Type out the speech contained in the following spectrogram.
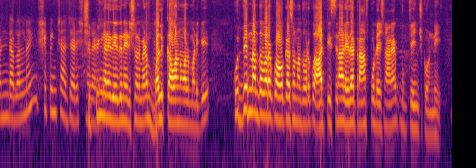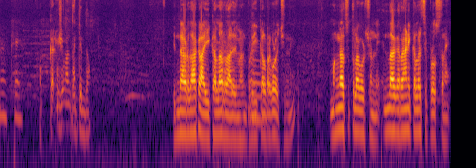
One double nine shipping charge additional shipping అనేది ఏదైనా అడిషనల్ మేడం? బల్క్ కావాలని వాళ్ళు మనకి కుదిరినంత వరకు అవకాశం ఉన్నంత వరకు ఆర్టీసీనా లేదా ట్రాన్స్పోర్టేషన్ అనేది బుక్ చేయించుకోండి. ఒక్క నిమిషం అని తగ్గిద్దాం. ఇందాక దాకా ఈ కలర్ రాలేదు మేడం. ఇప్పుడు ఈ కలర్ కూడా వచ్చింది. మంగళసూత్రలాగా వచ్చింది. ఇందాక రాని కలర్స్ ఇప్పుడు వస్తున్నాయి.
